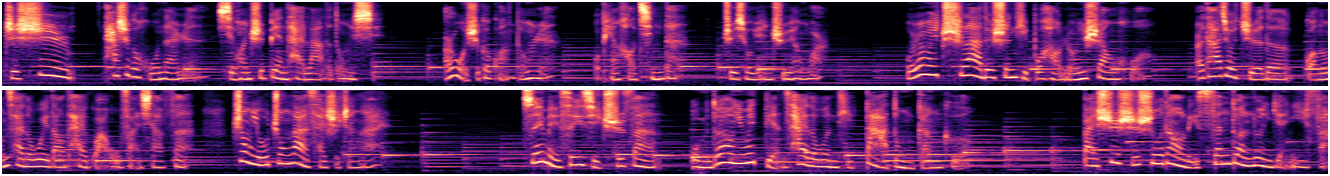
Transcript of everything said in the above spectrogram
只是他是个湖南人，喜欢吃变态辣的东西，而我是个广东人，我偏好清淡，追求原汁原味儿。我认为吃辣对身体不好，容易上火。而他就觉得广东菜的味道太寡，无法下饭，重油重辣才是真爱。所以每次一起吃饭，我们都要因为点菜的问题大动干戈，摆事实说道理，三段论演绎法，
